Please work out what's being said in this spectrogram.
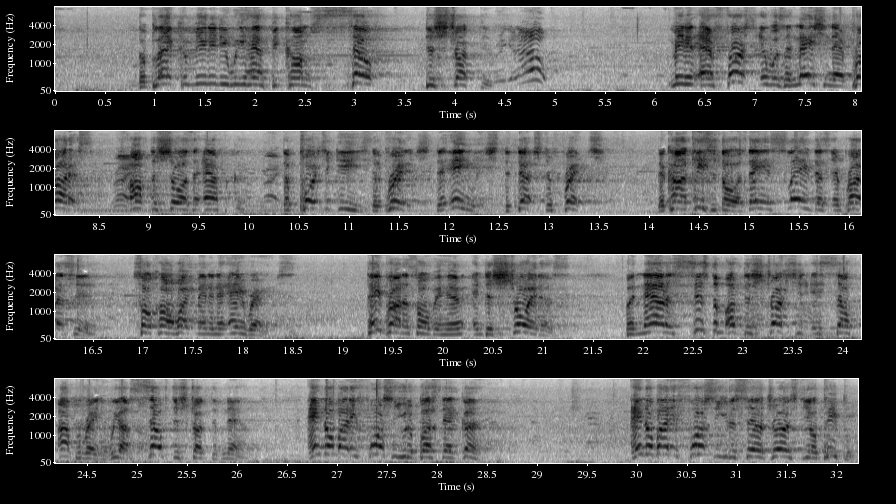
The black community, we have become self-destructive. Bring it out. Meaning at first it was a nation that brought us Right. off the shores of Africa. Right. The Portuguese, the British, the English, the Dutch, the French, the conquistadors. They enslaved us and brought us here. So-called white men and the Arabs. They brought us over here and destroyed us. But now the system of destruction is self-operating. We are self-destructive now. Ain't nobody forcing you to bust that gun. Ain't nobody forcing you to sell drugs to your people.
